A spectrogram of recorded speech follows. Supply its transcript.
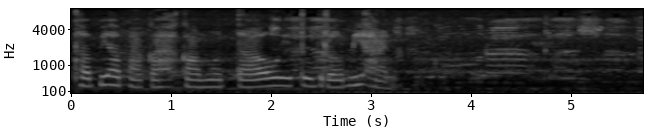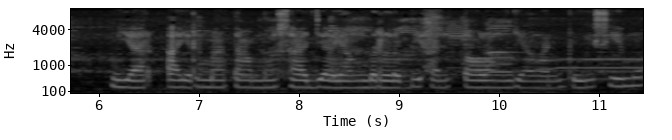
Tapi apakah kamu tahu itu berlebihan? Biar air matamu saja yang berlebihan, tolong jangan puisimu.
